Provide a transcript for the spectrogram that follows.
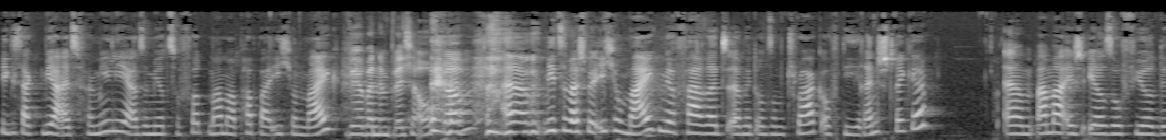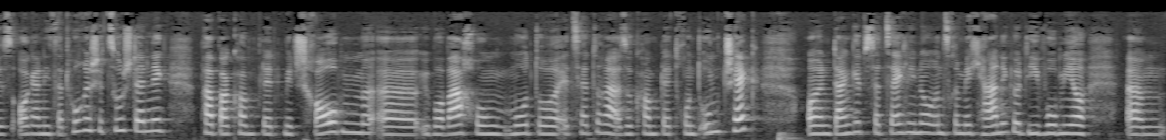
wie gesagt, wir als Familie, also mir sofort Mama, Papa, ich und Mike. Wer übernimmt welche Aufgaben? ähm, wie zum Beispiel ich und Mike, wir fahren äh, mit unserem Truck auf die Rennstrecke. Ähm, Mama ist eher so für das Organisatorische zuständig, Papa komplett mit Schrauben, äh, Überwachung, Motor etc., also komplett rundum Check. Und dann gibt's tatsächlich noch unsere Mechaniker, die, wo mir ähm,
